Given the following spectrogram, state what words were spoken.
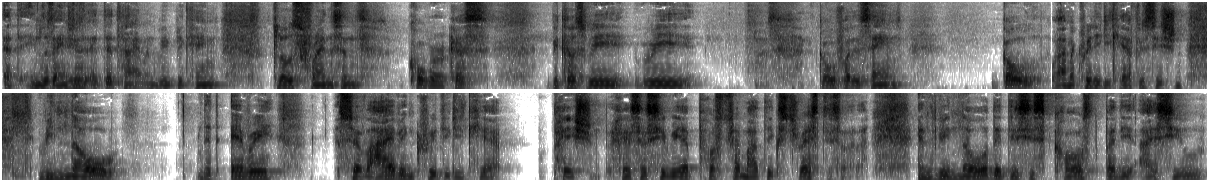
at, in Los Angeles at the time, and we became close friends and co-workers because we we go for the same goal. I'm a critical care physician. We know that every surviving critical care patient has a severe post-traumatic stress disorder. And we know that this is caused by the ICU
